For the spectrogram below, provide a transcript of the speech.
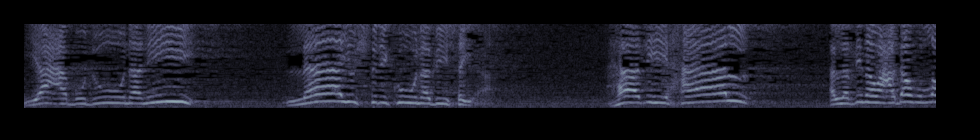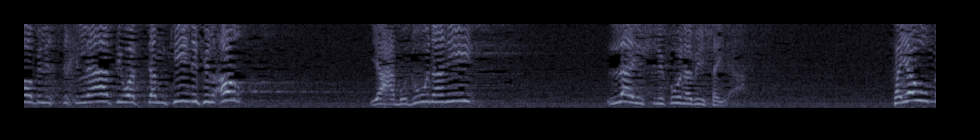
يعبدونني لا يشركون بي شيئا. هذه حال الذين وعدهم الله بالاستخلاف والتمكين في الأرض يعبدونني لا يشركون بي شيئا. فيوم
